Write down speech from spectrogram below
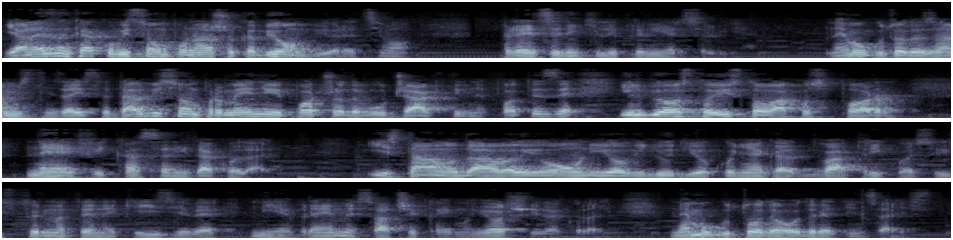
Ja ne znam kako bi se on ponašao kad bi on bio, recimo, predsednik ili premijer Srbije. Ne mogu to da zamislim zaista. Da li bi se on promenio i počeo da vuče aktivne poteze ili bi ostao isto ovako spor, neefikasan i tako dalje. I stalno davali on i ovi ljudi oko njega, dva, tri koje su istorili na te neke izjave, nije vreme, sačekajmo još i tako dalje. Ne mogu to da odredim zaista.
